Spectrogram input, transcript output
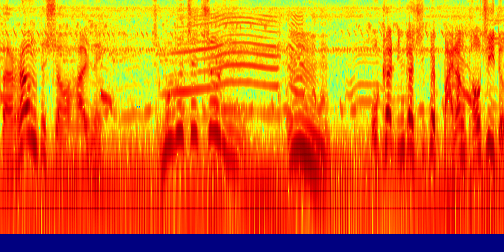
白浪的小孩呢，怎么会在这里？嗯，我看应该是被百浪抛弃的，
